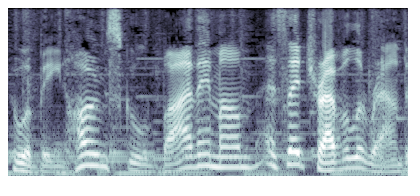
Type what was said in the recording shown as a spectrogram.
who are being homeschooled by their mum as they travel around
